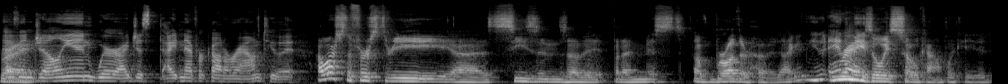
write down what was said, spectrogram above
Right. Evangelion, where I just I never got around to it. I watched the first three uh, seasons of it, but I missed of Brotherhood. I, you know, anime Right. is always so complicated.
